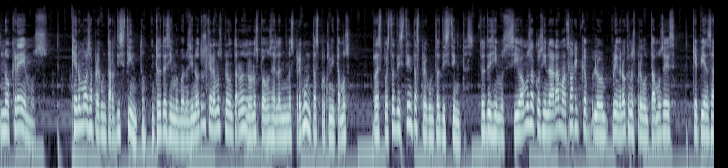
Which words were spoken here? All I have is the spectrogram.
no creemos? ¿Qué no vamos a preguntar distinto? Entonces decimos, bueno, si nosotros queremos preguntarnos, no nos podemos hacer las mismas preguntas porque necesitamos respuestas distintas, preguntas distintas. Entonces decimos, si vamos a cocinar amazónica, lo primero que nos preguntamos es qué piensa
